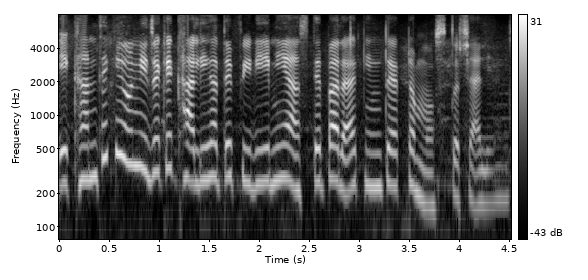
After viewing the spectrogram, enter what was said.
এখান থেকেও নিজেকে খালি হাতে ফিরিয়ে নিয়ে আসতে পারা কিন্তু একটা মস্ত চ্যালেঞ্জ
